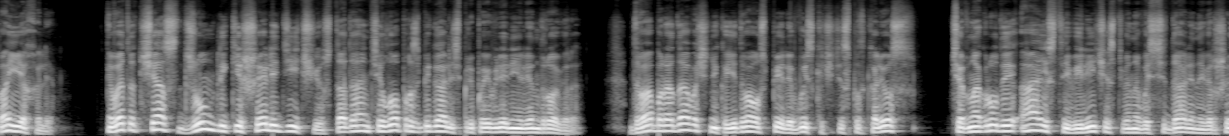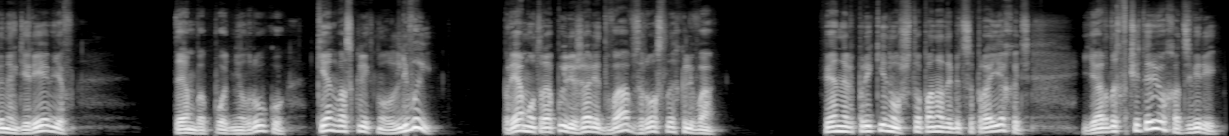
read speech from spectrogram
Поехали. В этот час джунгли кишели дичью, стада антилоп разбегались при появлении лендровера. Два бородавочника едва успели выскочить из-под колес, черногрудые аисты величественно восседали на вершинах деревьев. Тембо поднял руку, Кен воскликнул «Львы!». Прямо у тропы лежали два взрослых льва. Феннель прикинул, что понадобится проехать ярдах в четырех от зверей.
